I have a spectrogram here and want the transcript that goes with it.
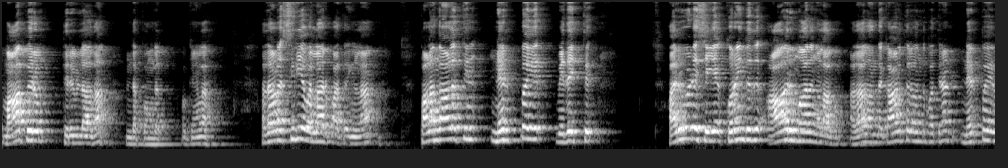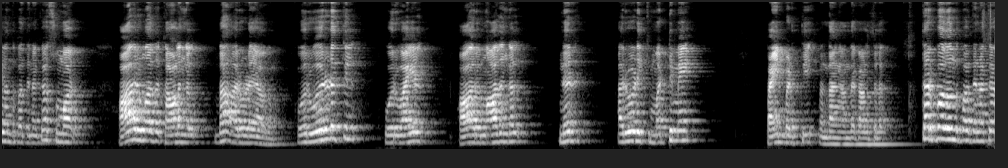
மாபெரும் திருவிழா தான் இந்த பொங்கல் ஓகேங்களா அதோட சிறிய வரலாறு பார்த்தீங்கன்னா பழங்காலத்தின் நெற்பயிர் விதைத்து அறுவடை செய்ய குறைந்தது ஆறு மாதங்கள் ஆகும் அதாவது அந்த காலத்தில் வந்து பார்த்தீங்கன்னா நெற்பயிர் வந்து பார்த்தீங்கன்னாக்கா சுமார் ஆறு மாத காலங்கள் தான் அறுவடை ஆகும் ஒரு வருடத்தில் ஒரு வயல் ஆறு மாதங்கள் நெற் அறுவடைக்கு மட்டுமே பயன்படுத்தி வந்தாங்க அந்த காலத்தில். தற்போது வந்து பார்த்தீங்கன்னாக்கா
